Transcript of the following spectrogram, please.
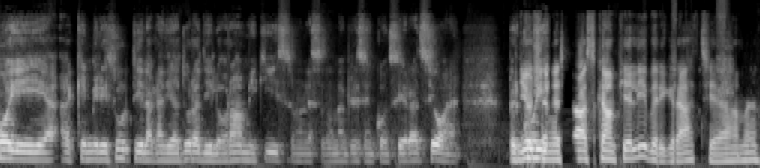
Poi a, a che mi risulti la candidatura di Laurent Michis non è stata mai presa in considerazione. Per Io cui... ce ne sta a scampi e liberi, grazie. Amen.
